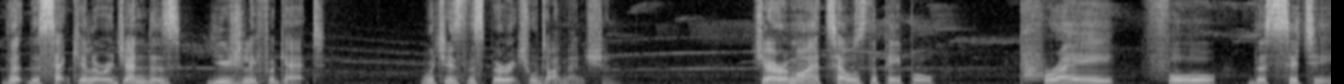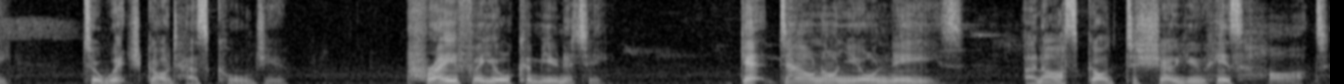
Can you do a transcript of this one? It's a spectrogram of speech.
that the secular agendas usually forget, which is the spiritual dimension. Jeremiah tells the people, pray for the city to which God has called you. Pray for your community. Get down on your knees and ask God to show you his heart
